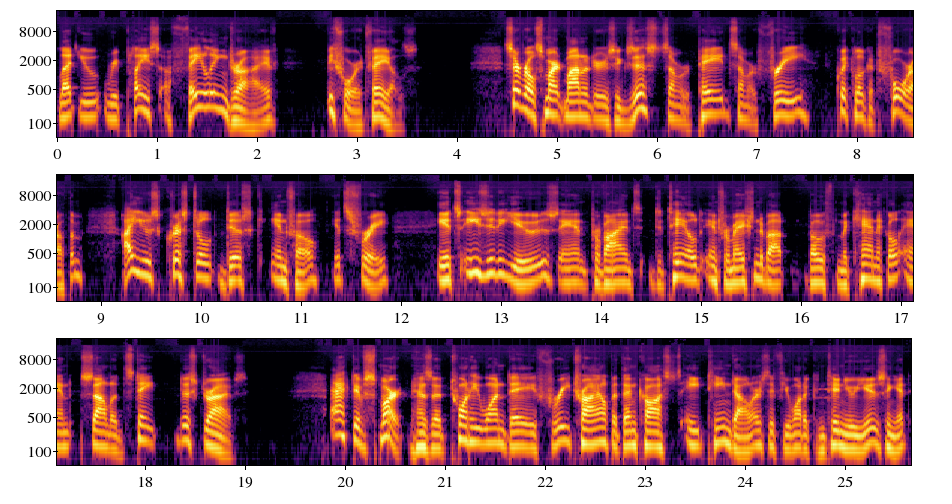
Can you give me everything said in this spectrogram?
let you replace a failing drive before it fails. Several smart monitors exist. Some are paid, some are free. Quick look at four of them. I use Crystal Disk Info. It's free. It's easy to use and provides detailed information about both mechanical and solid state disk drives. Active Smart has a 21 day free trial, but then costs $18 if you want to continue using it.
